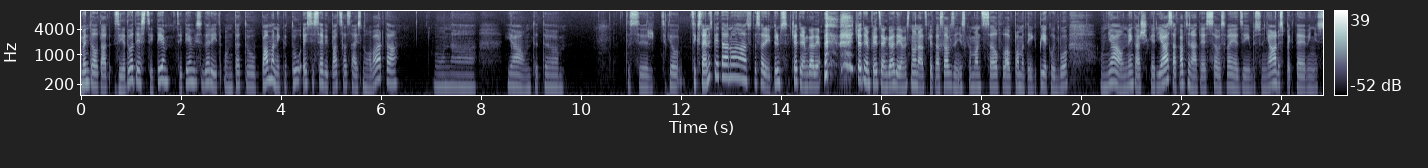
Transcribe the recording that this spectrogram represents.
mentalitāte ziedoties citiem, citiem visu darīt. Un tad tu pamani, ka tu esi sevi pats atstājis novārtā. Un, uh, jā, un tad, uh, tas ir cik, jau, cik sen es pie tā nonācu. Tas arī pirms četriem gadiem, četriem, pieciem gadiem es nonācu pie tās apziņas, ka mans self-love pamatīgi pieklibo. Un, jā, un vienkārši ir jāsāk apzināties savas vajadzības un jārespektē viņas.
